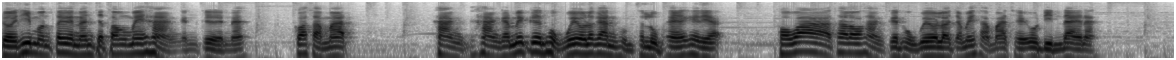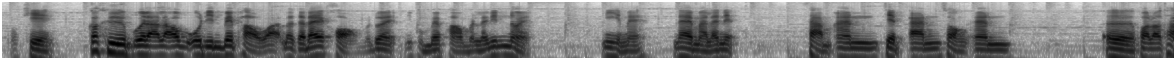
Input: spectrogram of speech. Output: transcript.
โดยที่มอนเตอร์นั้นจะต้องไม่ห่างกันเกินนะ ก็สามารถห่างห่างกันไม่เกิน6เวลแล้วกันผมสรุปให้แค่นี้เพราะว่าถ้าเราห่างเกินหกเวลเราจะไม่สามารถใช้โอดินได้นะโอเค ก็คือเวลาเราเอาโอดินไปเผาอะเราจะได้ของมาด้วยนี่ผมไปเผามันแล้วนิดหน่อยนี่เห็นไหมได้มาแล้วเนี่ยสามอันเจ็ดอันสองอันเออพอเราท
